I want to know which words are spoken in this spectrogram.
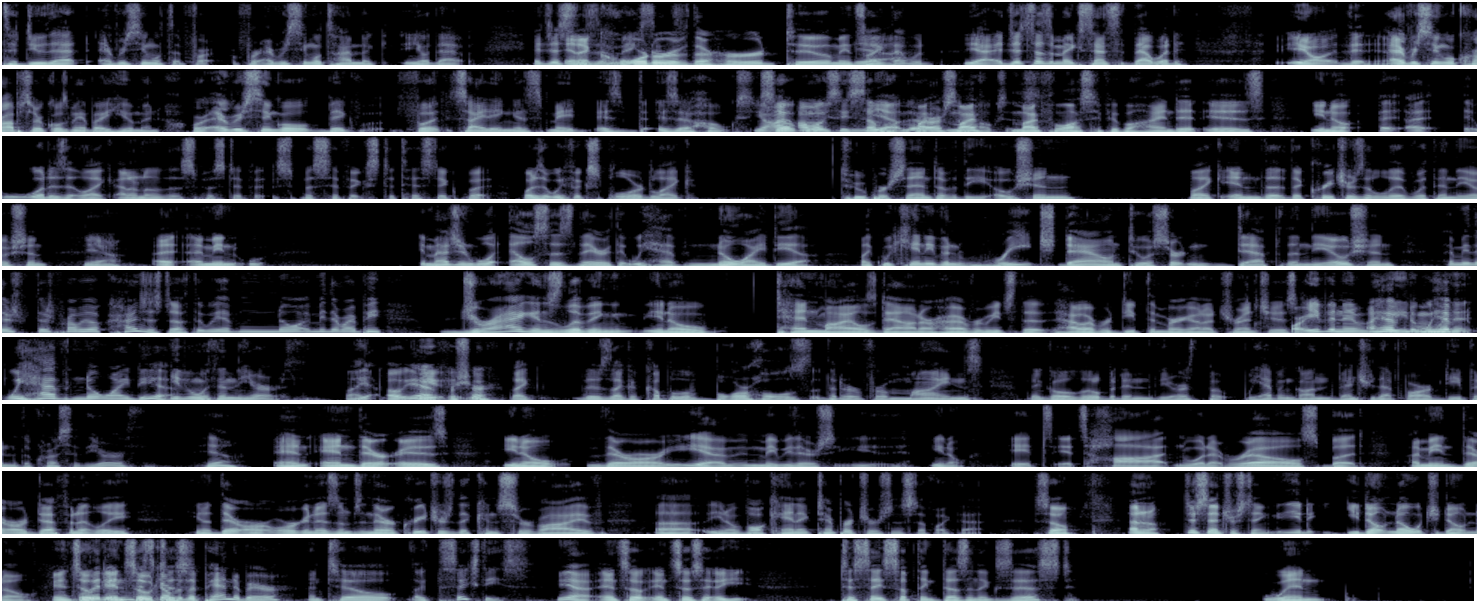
to do that every single time for for every single time that you know that it just in a quarter of the herd too. I mean, it's like that would yeah it just doesn't make sense that that would you know that Yeah. every single crop circle is made by a human or every single bigfoot sighting is made is is a hoax you know So obviously some yeah, there my, are some my, hoaxes my philosophy behind it is, you know, I, I, what is it like? I don't know the specific specific statistic, but what is it? We've explored like two percent of the ocean, like in the the creatures that live within the ocean. yeah I, I mean, w- imagine what else is there that we have no idea. Like we can't even reach down to a certain depth in the ocean. I mean, there's there's probably all kinds of stuff that we have no. I mean, there might be dragons living, you know, ten miles down or however meets the however deep the Mariana Trench is. or even in, I have even we within, have we have no idea. even within the earth like Yeah. Oh, yeah, we- for sure. like there's like a couple of boreholes that are from mines that go a little bit into the earth but we haven't gone ventured that far deep into the crust of the earth Yeah, and and there is, you know, there are, yeah, maybe there's, you know, it's it's hot and whatever else, but I mean, there are definitely, you know, there are organisms and there are creatures that can survive, uh, you know, volcanic temperatures and stuff like that. So I don't know, just interesting. You you don't know what you don't know, and so so they didn't so discover to, the panda bear until like the 60s yeah, and so and so say, to say something doesn't exist when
